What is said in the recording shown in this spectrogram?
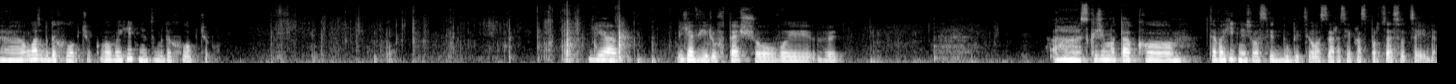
е, у вас буде хлопчик. Ви вагітні, це буде хлопчик. Я, я вірю в те, що ви, е, е, скажімо так, ця вагітність у вас відбудеться. У вас зараз якраз процес оце йде.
